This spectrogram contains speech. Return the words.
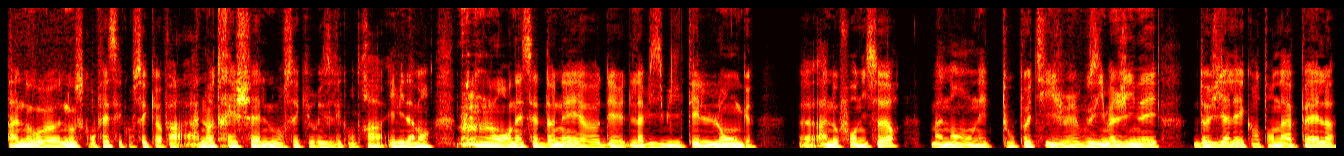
À nous, euh, nous, ce qu'on fait, c'est qu'on sécurise, enfin, à notre échelle, nous, on sécurise les contrats, évidemment. nous, on essaie de donner euh, de la visibilité longue euh, à nos fournisseurs. Maintenant, on est tout petit. Vous imaginer de Vialet quand on appelle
